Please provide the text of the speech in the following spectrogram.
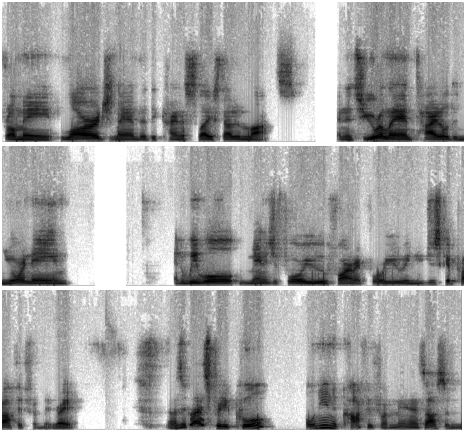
from a large land that they kind of sliced out in lots, and it's your land titled in your name, and we will manage it for you, farm it for you, and you just get profit from it, right? I was like, oh, that's pretty cool owning a coffee farm, man, that's awesome.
